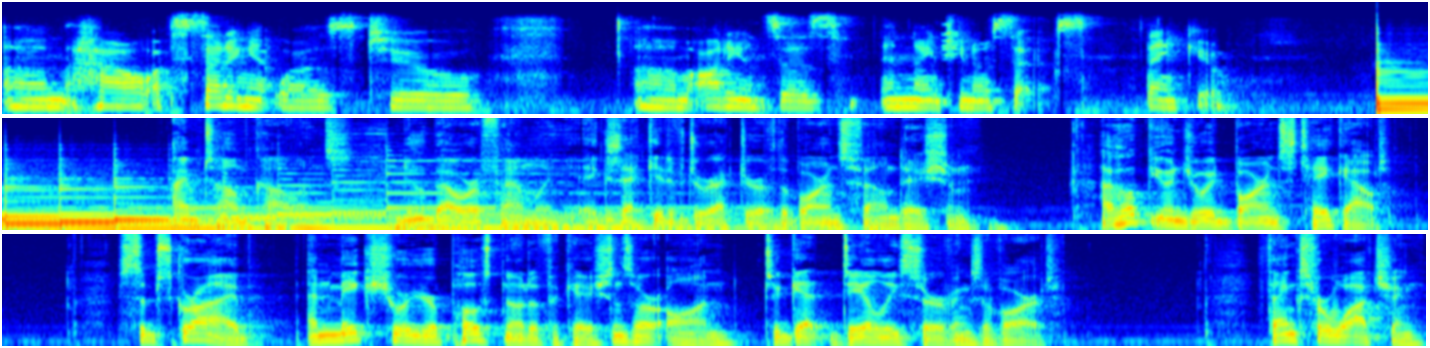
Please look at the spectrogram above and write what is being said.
um, how upsetting it was to um, audiences in 1906. Thank you. I'm Tom Collins, Neubauer Family Executive Director of the Barnes Foundation. I hope you enjoyed Barnes Takeout. Subscribe and make sure your post notifications are on to get daily servings of art. Thanks for watching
